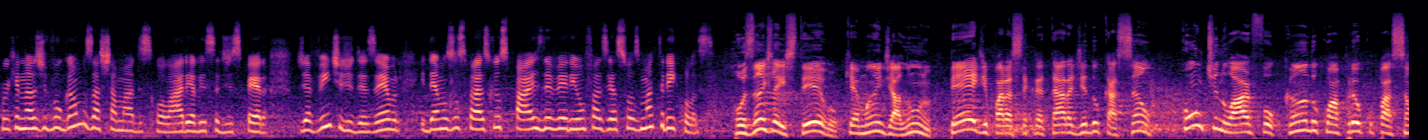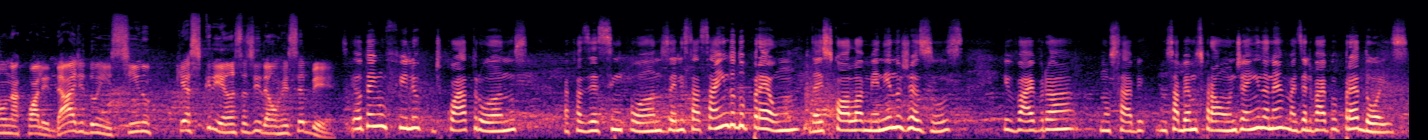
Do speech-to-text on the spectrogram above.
porque nós divulgamos a chamada escolar e a lista de espera dia 20 de dezembro e demos os prazos que os pais deveriam fazer as suas matrículas. Rosângela Estevo, que é mãe de aluno, pede para a secretária de Educação continuar focando com a preocupação na qualidade do ensino que as crianças irão receber. Eu tenho um filho de 4 anos, vai fazer 5 anos, ele está saindo do pré-1 da escola Menino Jesus e vai para, não, sabe, não sabemos para onde ainda, né? mas ele vai para o pré-2.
